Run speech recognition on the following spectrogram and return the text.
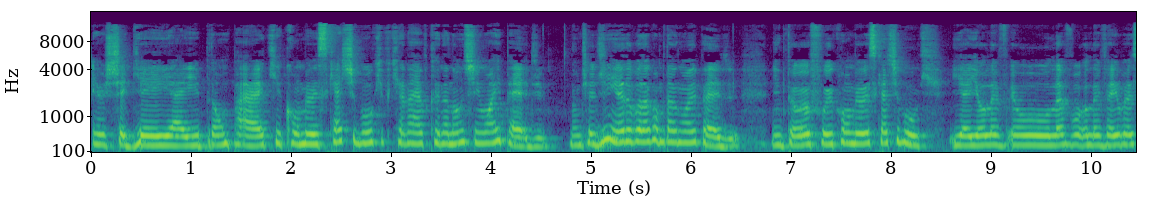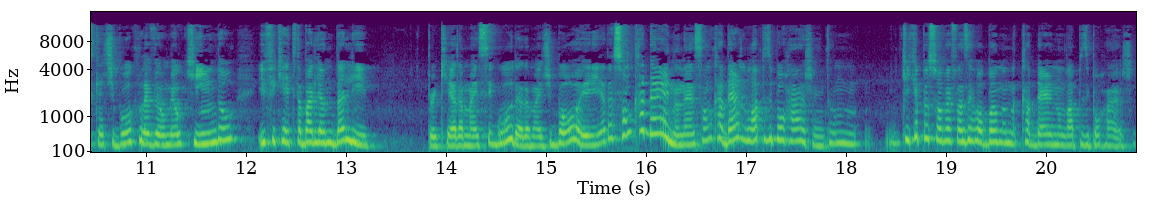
Eu cheguei aí para um parque com meu sketchbook, porque na época ainda não tinha um iPad. Não tinha dinheiro para comprar um iPad. Então eu fui com o meu sketchbook. E aí eu, levo, eu, levo, eu levei o meu sketchbook, levei o meu Kindle e fiquei trabalhando dali. Porque era mais seguro, era mais de boa. E era só um caderno, né? Só um caderno, lápis e borracha. Então, o que, que a pessoa vai fazer roubando caderno, lápis e borracha?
